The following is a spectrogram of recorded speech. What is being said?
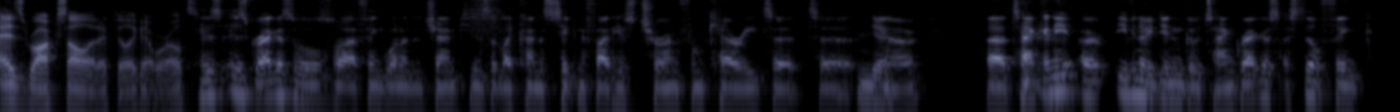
as rock solid. I feel like at Worlds. His his Gragas was also, I think, one of the champions that like kind of signified his turn from carry to to Yeah. you know uh, tank. And he, or even though he didn't go tank Gragas, I still think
